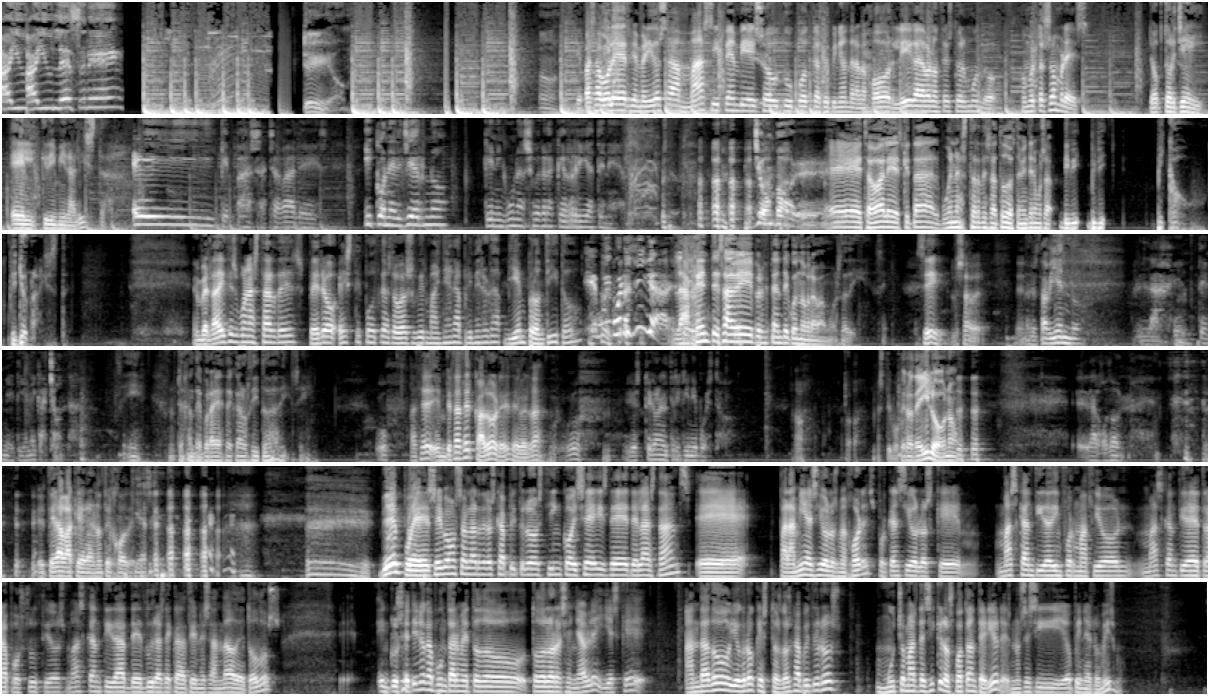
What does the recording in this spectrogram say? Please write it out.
Are you, are you listening? Damn. ¿Qué pasa, bolers? Bienvenidos a Massive NBA Show, tu podcast de opinión de la mejor liga de baloncesto del mundo. Con vuestros hombres, Dr. J, el criminalista. ¡Ey! ¿Qué pasa, chavales? Y con el yerno que ninguna suegra querría tener. John Ball. Eh, chavales, ¿qué tal? Buenas tardes a todos. También tenemos a Bibi, Bibi, Pico, The Journalist. En verdad dices buenas tardes, pero este podcast lo voy a subir mañana a primera hora, bien prontito. Eh, muy buenos días. La gente sabe perfectamente cuándo grabamos, Daddy. Sí. Sí, lo sabe. Nos está viendo. La gente me tiene cachonda. Sí. Mucha gente por ahí hace calorcito, Daddy, sí. Uf, Hace- empieza a hacer calor, ¿eh? De verdad. uf. Yo estoy con el triquini puesto. Oh, oh, me estoy. ¿Pero de hilo o no? eh, De algodón. Tela vaquera, no te jodes. Bien, pues hoy vamos a hablar de los capítulos 5 y 6 de The Last Dance. Eh, para mí han sido los mejores, porque han sido los que más cantidad de información, más cantidad de trapos sucios, más cantidad de duras declaraciones han dado de todos. Eh, Incluso he tenido que apuntarme todo, todo lo reseñable y es que han dado, yo creo que estos dos capítulos mucho más de sí que los cuatro anteriores. No sé si opines lo mismo.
